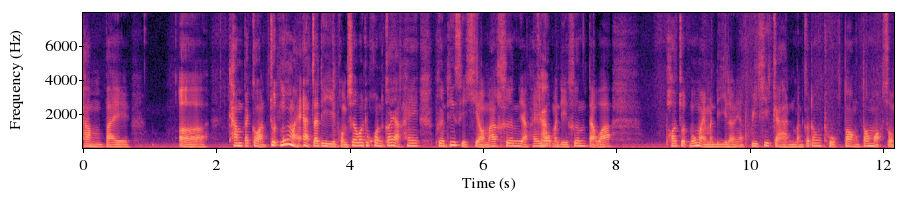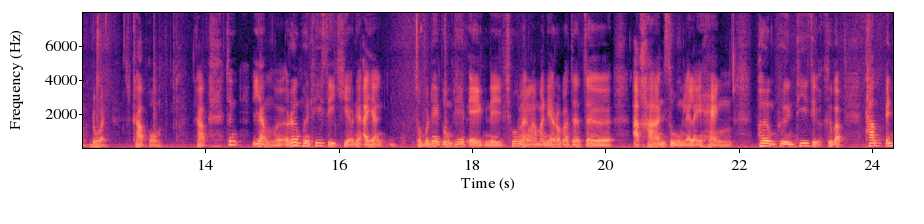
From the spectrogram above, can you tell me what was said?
ทำไปเอ่อ ทำไปก่อนจุดมุ่งหมายอาจจะดี ผมเชื่อว่าทุกคนก็อยากให้พื้นที่สีเขียวมากขึ้น อยากให้ครับโลกมันดีขึ้น แต่ว่าพอจุดมุ่งหมายมันดีแล้วเนี่ย วิธีการมันก็ต้องถูกต้องต้องเหมาะสมด้วย ครับผมครับ ซึ่งอย่างเรื่องพื้นที่สีเขียวเนี่ยอะอย่างสมมติในกรุงเทพเองในช่วงหลังๆมาเนี้เราก็จะเจออาคารสูงหลาย ๆ แห่ง เพิ่มพื้นที่สีคือแบบทำเป็น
